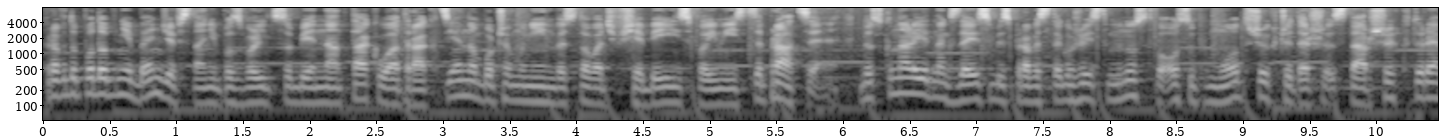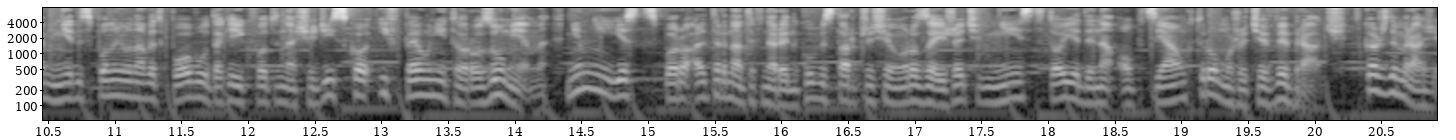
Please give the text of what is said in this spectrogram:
prawdopodobnie będzie w stanie pozwolić sobie na taką atrakcję, no bo czemu nie inwestować w siebie i swoje miejsce pracy. Doskonale jednak zdaję sobie sprawę z tego, że jest mnóstwo osób młodszych czy też starszych, które nie dysponują nawet połową takiej kwoty na siedzisko i w pełni to rozumiem. Niemniej jest sporo alternatyw na rynku, wystarczy się rozejrzeć, nie jest to jedyna opcja, którą możecie wybrać. W każdym razie,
